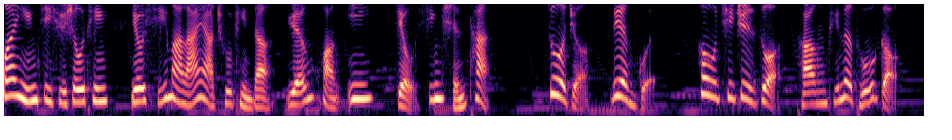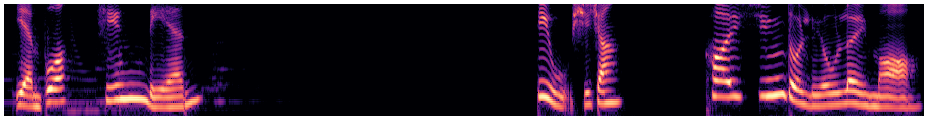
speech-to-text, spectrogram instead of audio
欢迎继续收听由喜马拉雅出品的《圆谎一九星神探》，作者：恋鬼，后期制作：躺平的土狗，演播：青莲。第五十章，开心的流泪吗？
